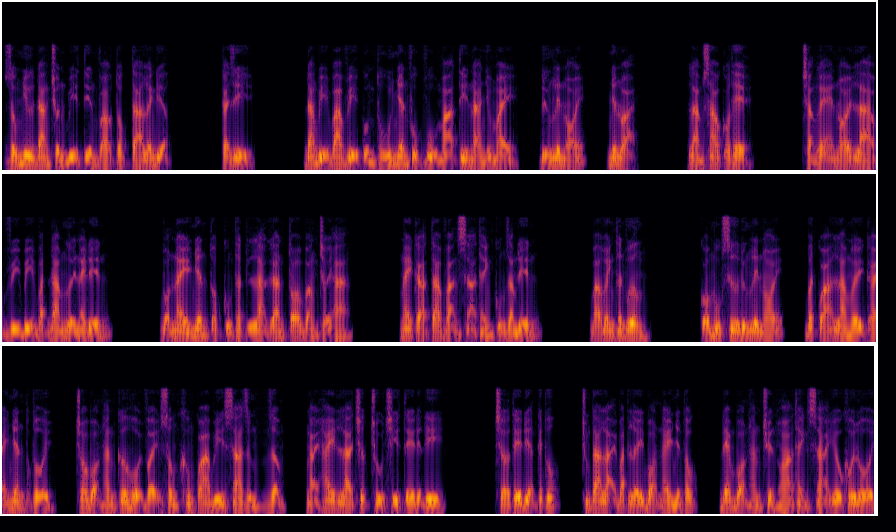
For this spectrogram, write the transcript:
Giống như đang chuẩn bị tiến vào tộc ta lãnh địa. Cái gì? Đang bị ba vị cùng thú nhân phục vụ mạ tina như mày, đứng lên nói, nhân loại, làm sao có thể? Chẳng lẽ nói là vì bị bắt đám người này đến? Bọn này nhân tộc cũng thật là gan to bằng trời a ngay cả ta vạn xà thành cũng dám đến. Ba doanh thân vương, có mục sư đứng lên nói, bất quá là mấy cái nhân tộc thôi, cho bọn hắn cơ hội vậy xông không qua bí xà rừng rậm ngại hay là trước chủ chỉ tế điện đi. Chờ tế điện kết thúc, chúng ta lại bắt lấy bọn này nhân tộc, đem bọn hắn chuyển hóa thành xà yêu khôi lỗi.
